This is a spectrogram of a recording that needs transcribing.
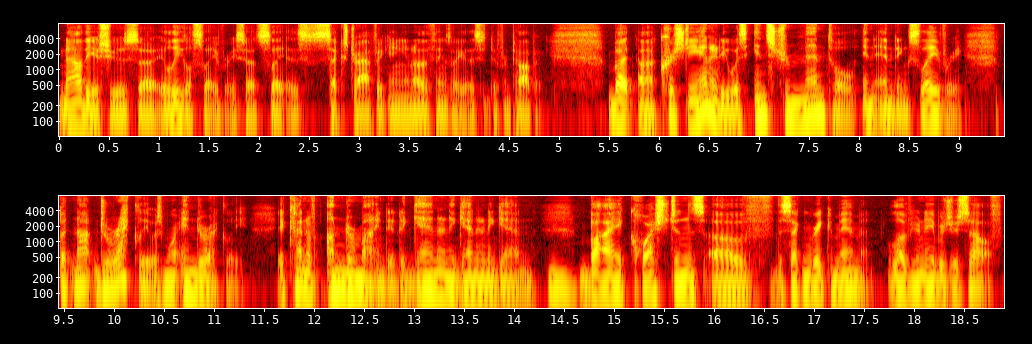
Now the issue is uh, illegal slavery, so it's, it's, sex trafficking and other things like that. It's a different topic. But uh, Christianity was instrumental in ending slavery, but not directly. It was more indirectly. It kind of undermined it again and again and again mm. by questions of the second great commandment: love your neighbors yourself,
